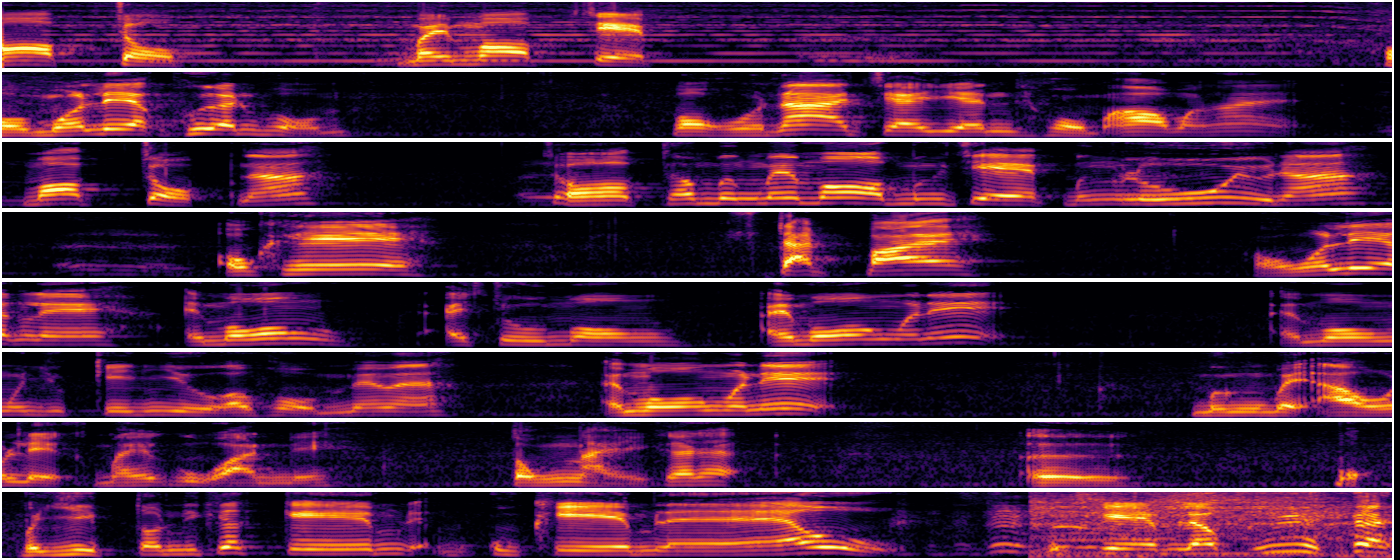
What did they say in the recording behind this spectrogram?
มอบจบ ไม่มอบเจ็บ ผมก็เรียกเพื่อนผม บอกหัวหน้าใจเย็นผมเอามาให้ มอบจบนะ จบถ้ามึงไม่มอบมึงเจ็บมึงรู้อยู่นะโอเค จัดไป ผมก็เรียกเลย ไอ้โมง ไอ้จูโมง ไอ้โมงมานี่ไอ้โมงมันอยู่กินอยู่กับผมใช่ไหมไอ้โมงมานี่มึงไปเอาเหล็กมาให้กูอันนี้ตรงไหนก็ได้ เออ บอกไปหยิบตอนนี้ก็เกมเนี่ยกูเกมแล้วกูเกมแล้วเพื่อน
